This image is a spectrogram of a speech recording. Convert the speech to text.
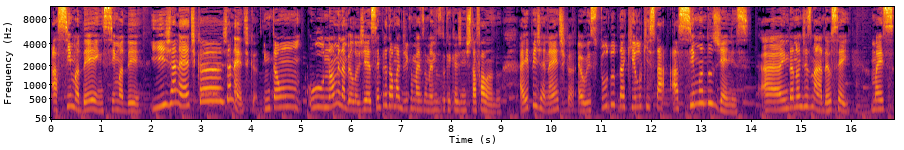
acima de, em cima de. E genética, genética. Então, o nome na biologia sempre dá uma dica mais ou menos do que, que a gente está falando. A epigenética é o estudo daquilo que está acima dos genes. Ainda não diz nada, eu sei. Mas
